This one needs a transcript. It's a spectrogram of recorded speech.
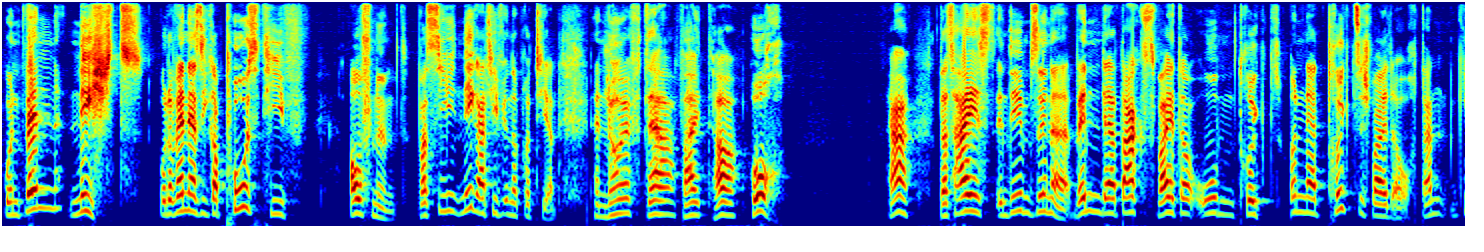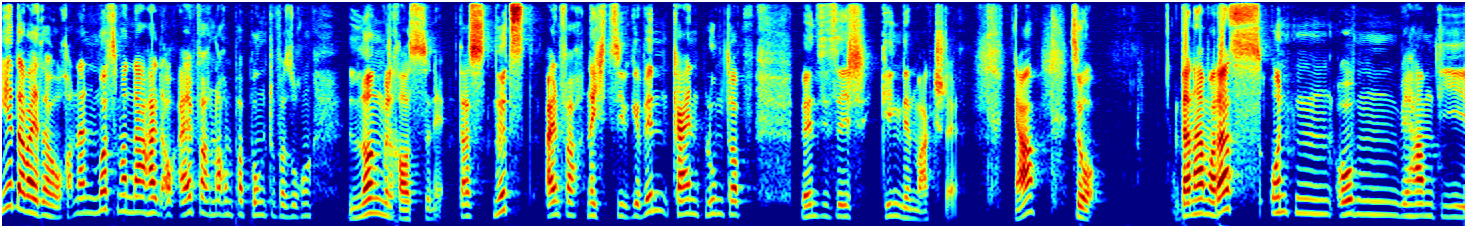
Und wenn nicht, oder wenn er sie gar positiv aufnimmt, was sie negativ interpretieren, dann läuft er weiter hoch. Ja, das heißt, in dem Sinne, wenn der DAX weiter oben drückt und er drückt sich weiter hoch, dann geht er weiter hoch und dann muss man da halt auch einfach noch ein paar Punkte versuchen, long mit rauszunehmen. Das nützt einfach nichts. Sie gewinnen keinen Blumentopf, wenn sie sich gegen den Markt stellen. Ja, so, dann haben wir das. Unten oben, wir haben die,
